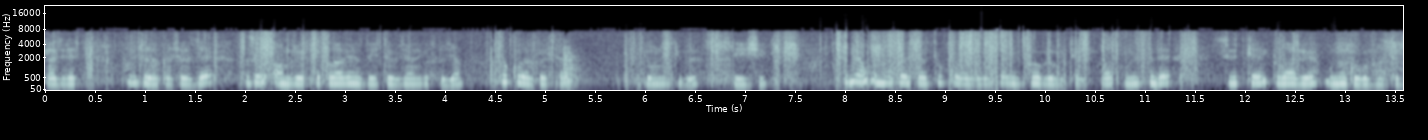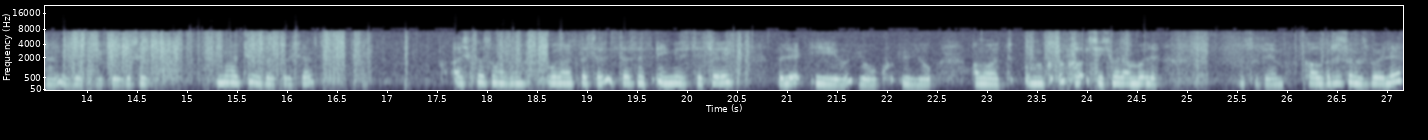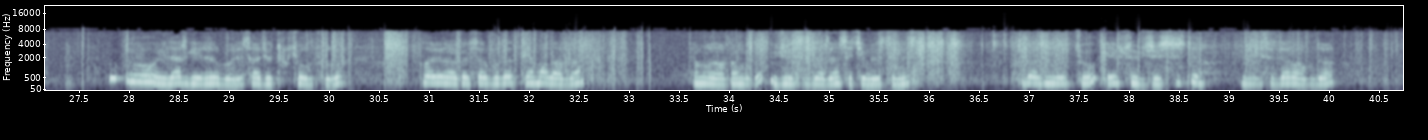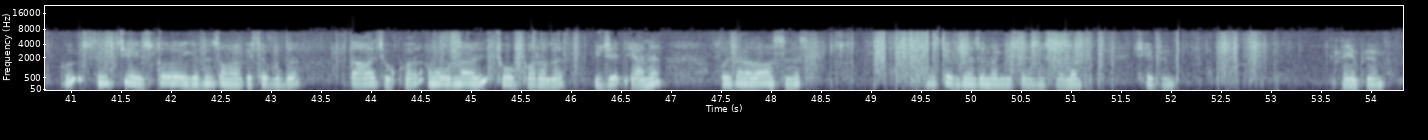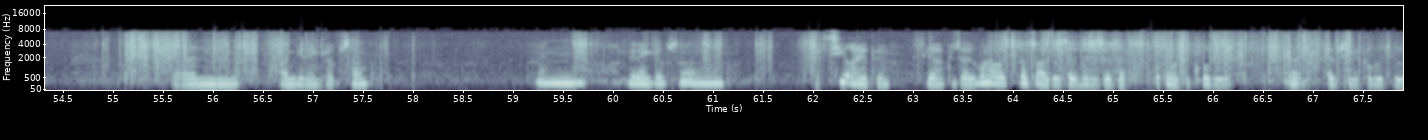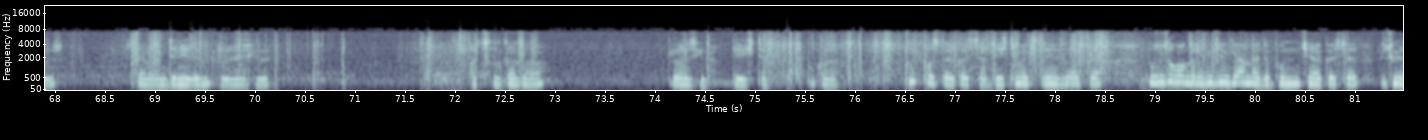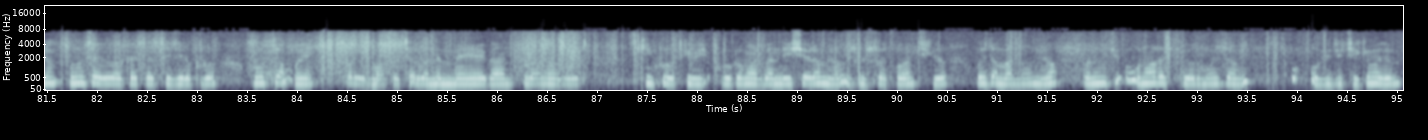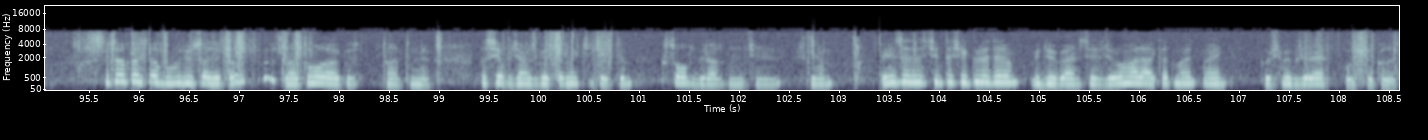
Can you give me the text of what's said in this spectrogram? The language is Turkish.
geldiniz. Bu videoda arkadaşlar size nasıl Android'de klavyenizi değiştirebileceğinizi göstereceğim. Çok kolay arkadaşlar. Gördüğünüz gibi değişik. Bunu yapmanın arkadaşlar çok kolay arkadaşlar. Bir program var. Bunun ismi de Switch klavye. Bunu Google Play'den ücretsiz yükleyebilirsiniz. Bunu açıyoruz arkadaşlar. Açtıktan sonra buradan arkadaşlar isterseniz İngilizce seçerek böyle iyi yok, iyi yok. Ama onu seçmeden böyle nasıl diyeyim kaldırırsanız böyle o iler gelir böyle. Sadece Türkçe olmuş olur. Klavye arkadaşlar burada temalardan temalardan burada ücretsizlerden seçebilirsiniz. Aslında çoğu hepsi ücretsiz de ücretsizler var burada. Bu Switch Store'ya girdiğiniz zaman arkadaşlar burada daha çok var. Ama bunlar çok paralı. Ücretli yani. O yüzden alamazsınız. Nasıl yapacağınızı hemen göstereyim. Mesela ben şey yapayım. Ne yapayım? Ben hangi renk yapsam? Hangi renk yapsam? Siyah yapayım. Siyah güzel. Buna bastıktan sonra arkadaşlar zaten otomatik oluyor. Evet, hepsini kapatıyoruz. Biz hemen deneyelim gördüğünüz gibi. Açıldıktan sonra gördüğünüz gibi değişti. Bu kadar. Çok basit arkadaşlar. Değiştirmek istediğiniz varsa uzun zamandır video gelmedi. Bunun için arkadaşlar üzgünüm. Bunun sebebi arkadaşlar Secere Pro. Root yapmayı arıyordum arkadaşlar. Ben de Megan, Flamer Root, King Root gibi programlar bende işe yaramıyor. Üzgün surat falan çıkıyor. O yüzden bende olmuyor. Bunun için onu araştırıyordum. O yüzden o, o video çekemedim. Evet arkadaşlar bu video sadece tan tanıtım olarak tanıtım değil. Nasıl yapacağınızı göstermek için çektim. Kısa oldu biraz bunun için üzgünüm. Beni izlediğiniz için teşekkür ederim. Videoyu beğendiyseniz yorum ve like atmayı unutmayın. Görüşmek üzere. Hoşçakalın.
